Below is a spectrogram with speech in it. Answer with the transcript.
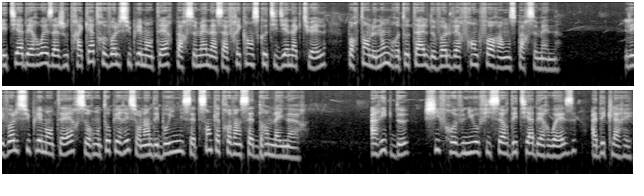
Etihad Airways ajoutera 4 vols supplémentaires par semaine à sa fréquence quotidienne actuelle, portant le nombre total de vols vers Francfort à 11 par semaine. Les vols supplémentaires seront opérés sur l'un des Boeing 787 Drumliner. Arik II, chiffre revenu officer d'Etihad Airways, a déclaré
